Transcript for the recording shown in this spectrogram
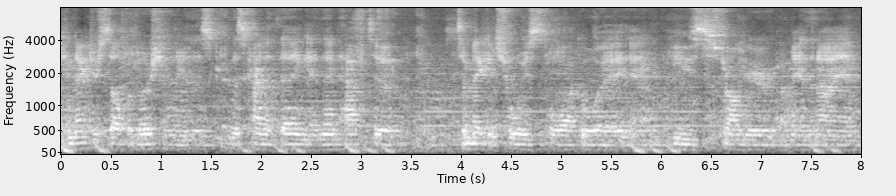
connect yourself emotionally to this this kind of thing, and then have to to make a choice to walk away. And he's a stronger man than I am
